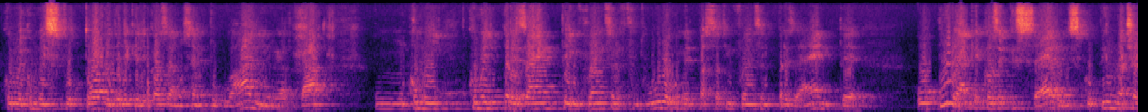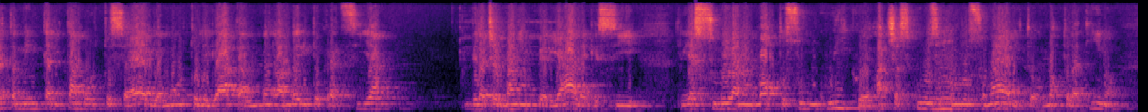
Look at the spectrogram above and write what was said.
come, come sfottò a vedere che le cose erano sempre uguali in realtà, um, come, come il presente influenza il futuro, come il passato influenza il presente oppure anche cose più serie, scoprire una certa mentalità molto seria, molto legata alla meritocrazia della Germania imperiale che si riassumeva nel motto sum quique, a ciascuno secondo il suo merito, il motto latino.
